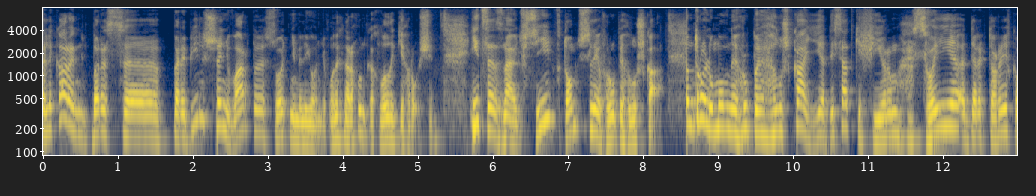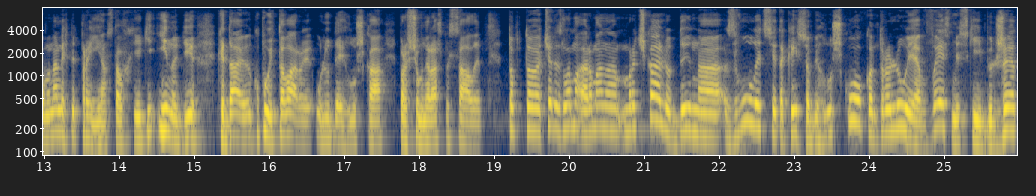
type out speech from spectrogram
лікарень без е, перебільшень вартує сотні мільйонів. У них на рахунках великі гроші. І це знають всі, в тому числі в групі Глушка. Контроль умовної групи Глушка є десятки фірм, свої директори в комунальних підприємствах, які іноді кидають, купують товари у людей Глушка, про що ми не раз писали. Тобто, через Романа Мрачка людина з вулиці, такий собі Глушко, контролює весь міський бюджет,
